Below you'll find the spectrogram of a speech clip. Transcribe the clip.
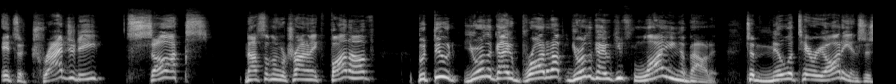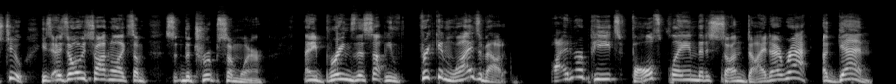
It's a tragedy. Sucks. Not something we're trying to make fun of. But dude, you're the guy who brought it up. You're the guy who keeps lying about it to military audiences too. He's, he's always talking to like some the troops somewhere, and he brings this up. He freaking lies about it. Biden repeats false claim that his son died in Iraq again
